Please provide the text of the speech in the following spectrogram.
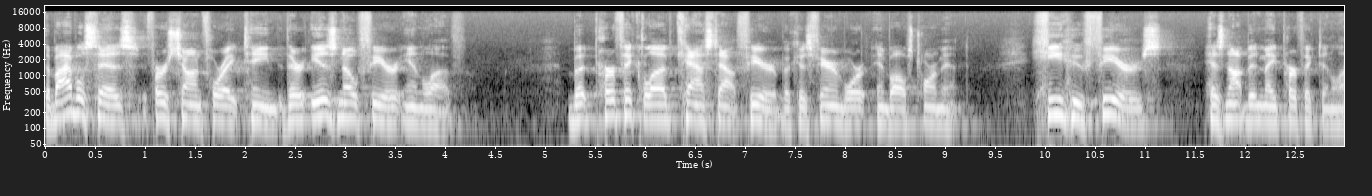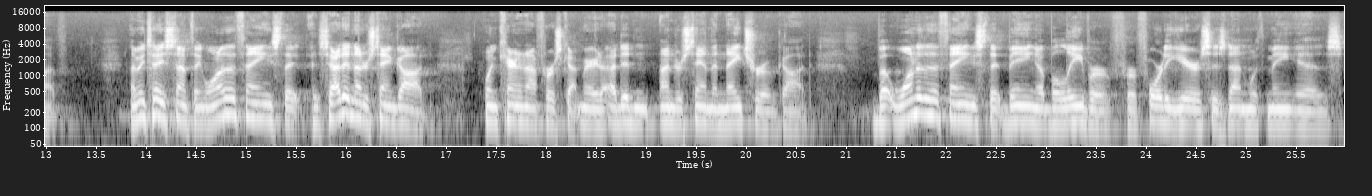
The Bible says, 1 John 4:18, there is no fear in love. But perfect love casts out fear because fear involves torment. He who fears has not been made perfect in love. Let me tell you something. One of the things that, see, I didn't understand God when Karen and I first got married. I didn't understand the nature of God. But one of the things that being a believer for 40 years has done with me is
